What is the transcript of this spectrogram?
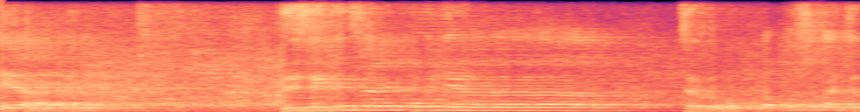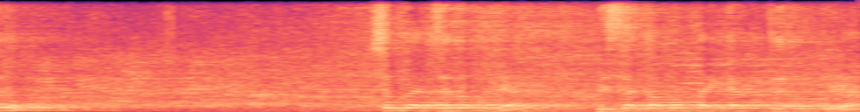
Iya. Di sini saya punya jeruk. Kamu suka jeruk? Suka jeruk ya? Bisa kamu pegang jeruk ya?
